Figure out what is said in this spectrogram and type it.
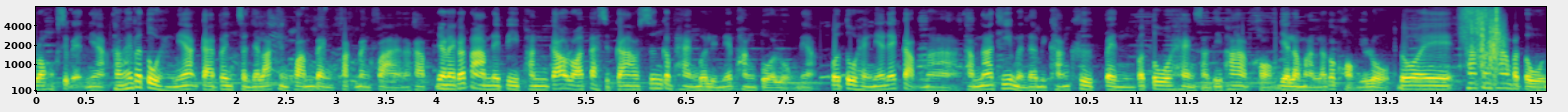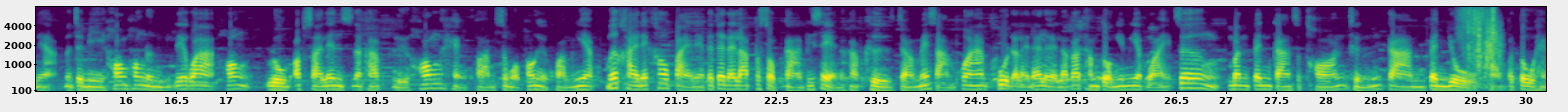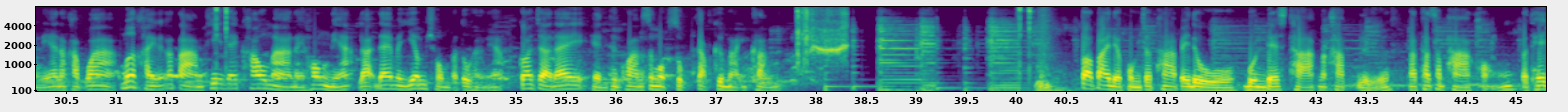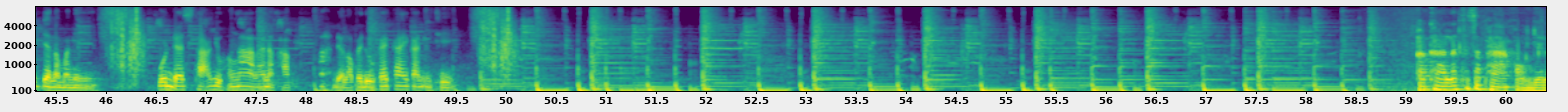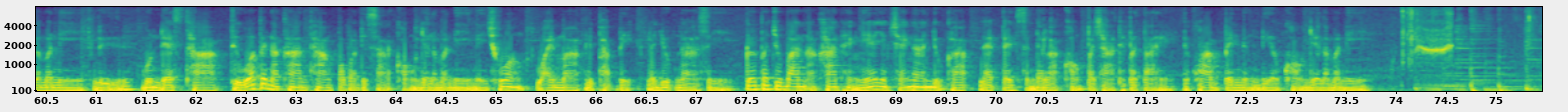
1961 เนี่ยทำให้ประตูแห่งนี้กลายเป็นสัญลักษณ์แห่งความแบ่งฝักแบ่งฝ่ายนะครับ อย่างไรก็ตามในปี 1989 ซึ่งกำแพงเบอร์ลินได้พังตัวลงเนี่ยประตูแห่งนี้ได้กลับมาทำหน้าที่เหมือนเดิมอีกครั้ง คือเป็นประตูแห่งสันติภาพของเยอรมันแล้วก็ของยุโรป โดยถ้าข้างๆประตูเนี่ยมันจะมีห้องห้องหนึ่งเรียกว่าห้อง room of silence นะครับหรือห้องแห่งความสงบห้องแห่งความเงียบ เมื่อใครได้เข้าไปเนี่ยก็จะได้รับประสบการณ์พิเศษนะครับคือจะไม่สามารถพูดอะไรได้เลย แล้วก็ทำตัวเงียบๆไว้ ซึ่งมันเป็นการสะท้อนถึงการเป็นอยู่ของประตูแห่งนี้นะครับว่าเมื่อใครก็ตามที่ได้เข้ามาในห้องนี้และได้มาเยี่ยมชมประตูแห่งนี้ก็จะได้เห็นถึงความสงบสุขกลับคืนมาอีกครั้งต่อไปเดี๋ยวผมจะพาไปดูบุนเดสทาร์กนะครับหรือรัฐสภาของประเทศเยอรมนี บุนเดสทาร์อยู่ข้างหน้าแล้วนะครับอะเดี๋ยวเราไปดูใกล้ๆกันอีกทีอาคารรัฐสภาของเยอรมนี หรือ Bundestag ถือว่าเป็นอาคารทางประวัติศาสตร์ของเยอรมนีในช่วงไวมาร์กริพับบิกและยุคนาซี โดยปัจจุบันอาคารแห่งนี้ยังใช้งานอยู่ครับ และเป็นสัญลักษณ์ของประชาธิปไตย และความเป็นหนึ่งเดียวของเยอรมนี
